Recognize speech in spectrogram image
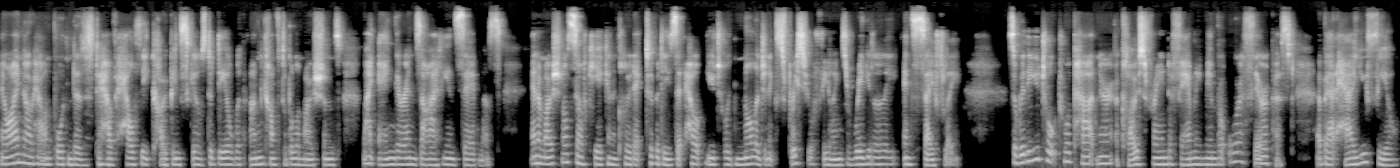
Now, I know how important it is to have healthy coping skills to deal with uncomfortable emotions like anger, anxiety, and sadness. And emotional self care can include activities that help you to acknowledge and express your feelings regularly and safely. So, whether you talk to a partner, a close friend, a family member, or a therapist about how you feel,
